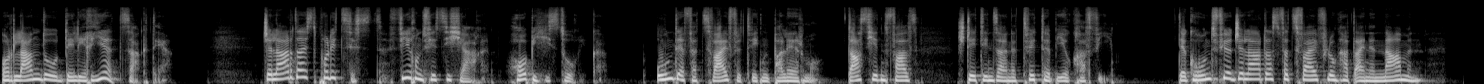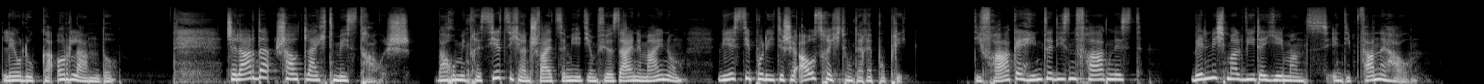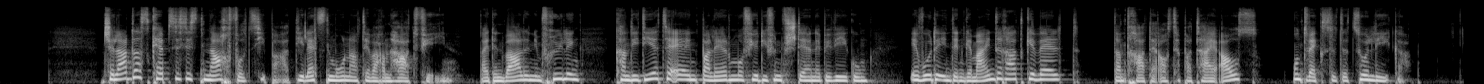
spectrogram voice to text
Orlando deliriert, sagt er. Gelarda ist Polizist, 44 Jahre, Hobbyhistoriker. Und er verzweifelt wegen Palermo. Das jedenfalls steht in seiner Twitter-Biografie. Der Grund für Gelardas Verzweiflung hat einen Namen, Leoluca Orlando. Gelarda schaut leicht misstrauisch. Warum interessiert sich ein Schweizer Medium für seine Meinung? Wie ist die politische Ausrichtung der Republik? Die Frage hinter diesen Fragen ist, will mich mal wieder jemand in die Pfanne hauen? Gelardas Skepsis ist nachvollziehbar. Die letzten Monate waren hart für ihn. Bei den Wahlen im Frühling kandidierte er in Palermo für die Fünf-Sterne-Bewegung. Er wurde in den Gemeinderat gewählt, dann trat er aus der Partei aus und wechselte zur Lega.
